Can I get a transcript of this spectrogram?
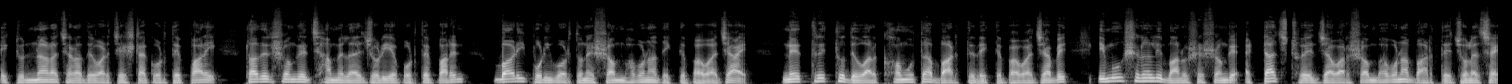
একটু নাড়াচাড়া দেওয়ার চেষ্টা করতে পারে। তাদের সঙ্গে ঝামেলায় জড়িয়ে পড়তে পারেন। বাড়ি পরিবর্তনের সম্ভাবনা দেখতে পাওয়া যায়। নেতৃত্ব দেওয়ার ক্ষমতা বাড়তে দেখতে পাওয়া যাবে। ইমোশনালি মানুষের সঙ্গে অ্যাটাচড হয়ে যাওয়ার সম্ভাবনা বাড়তে চলেছে।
